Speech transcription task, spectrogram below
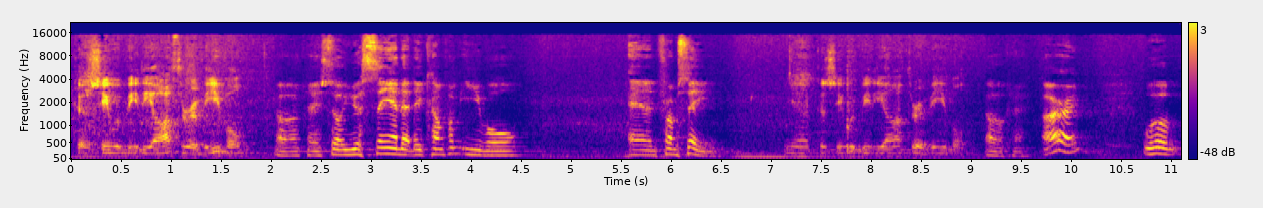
because he would be the author of evil. Oh, okay. So you're saying that they come from evil and from Satan? Yeah, because he would be the author of evil. Oh, okay. All right. Well,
